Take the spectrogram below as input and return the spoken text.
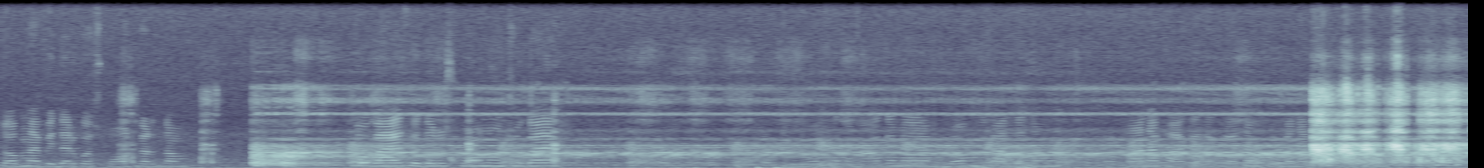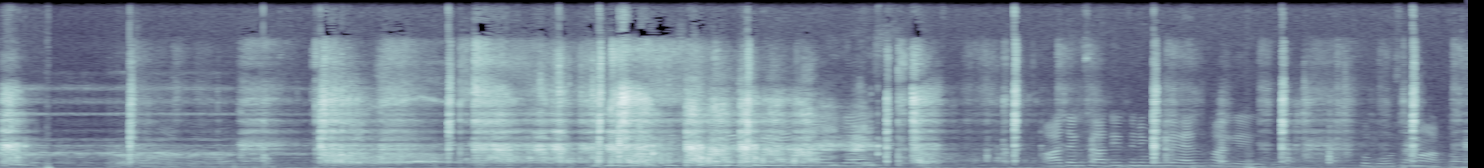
तो अब मैं विदर को स्पॉन करता हूँ। तो गाय से इधर स्पॉन हो चुका है। मैं ब्लॉक निकाल लेता हूँ खाना खा के रख लेता हूँ आते के साथ इतनी मेरी हेल्थ खा गई तो, तो बहुत से मारता हूँ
